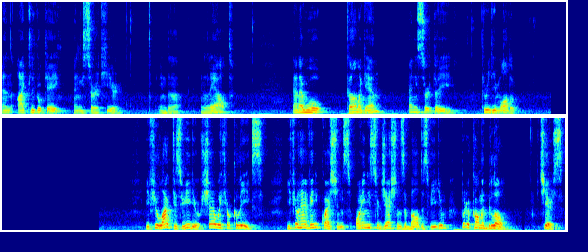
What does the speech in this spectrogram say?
And I click OK and insert here in the, in the layout. And I will come again and insert a 3D model. If you like this video, share with your colleagues. If you have any questions or any suggestions about this video, put a comment below. Cheers!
